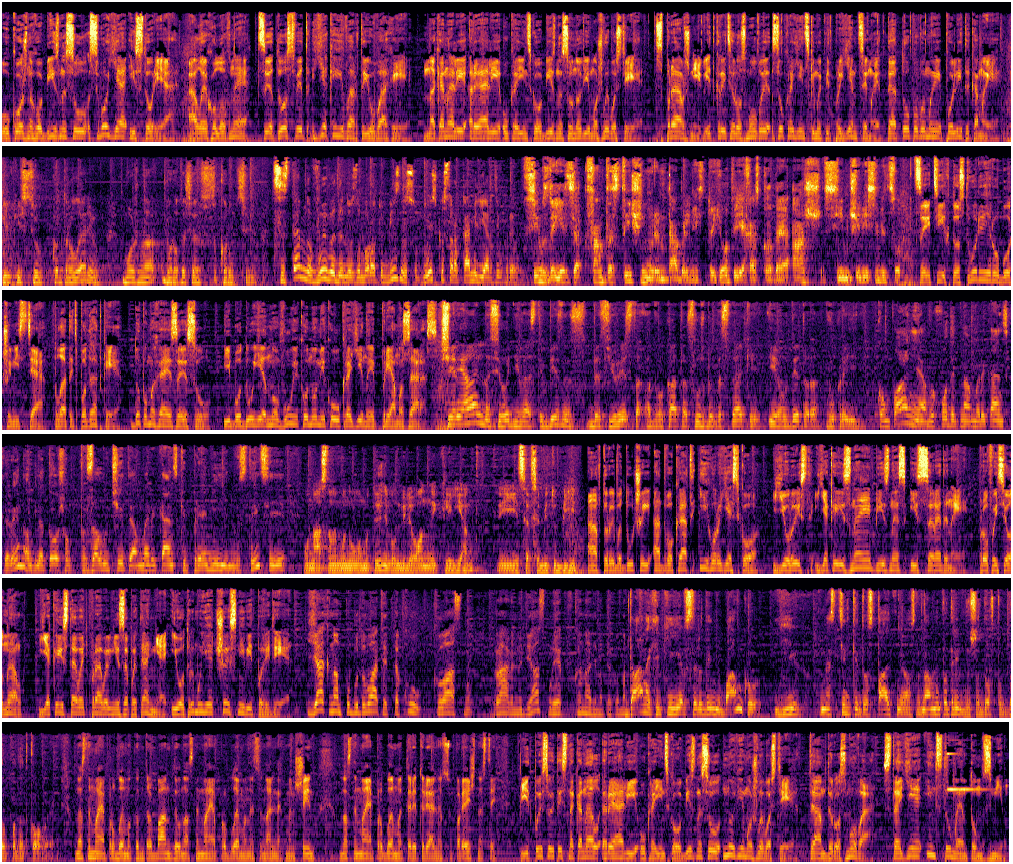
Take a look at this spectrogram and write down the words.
У кожного бізнесу своя історія, але головне це досвід, який вартий уваги. На каналі Реалії українського бізнесу нові можливості справжні відкриті розмови з українськими підприємцями та топовими політиками. Кількістю контролерів можна боротися з корупцією. Системно виведено з обороту бізнесу близько 40 мільярдів гривень. Всім здається фантастичну рентабельність Тойоти, яка складає аж 7 чи 8 відсотків. Це ті, хто створює робочі місця, платить податки, допомагає ЗСУ і будує нову економіку України прямо зараз. Чи реально сьогодні вести бізнес без юриста, адвоката, служби безпеки і аудитора в Україні? Компанія виходить на американський ринок для того, щоб залучити американські прямі інвестиції. У нас на минулому тижні був мільйонний клієнт, і це все B2B. Автор і ведучий адвокат Ігор Ясько, юрист, який знає бізнес із середини, професіонал, який ставить правильні запитання і отримує чесні відповіді. Як нам побудувати таку класну правильну діаспору, як в Канаді, наприклад? Даних, які є всередині банку, їх настільки достатньо. Нам не потрібно ще доступ до податкової. У нас немає проблеми контрабанди, у нас немає проблеми національних меншин, у нас немає проблеми територіальних суперечностей. Підписуйтесь на канал Реалії українського бізнесу Нові можливості, там, де розмова стає інструментом змін.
